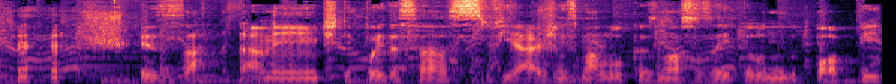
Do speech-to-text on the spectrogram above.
Exatamente. Depois dessas viagens malucas nossas aí pelo mundo pop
